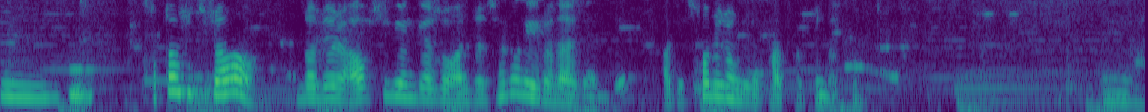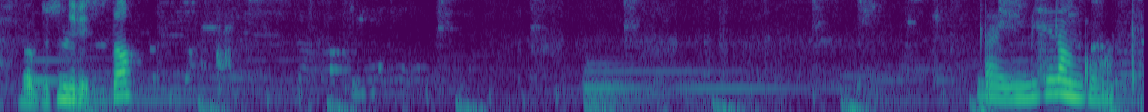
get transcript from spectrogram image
음, 갔다 주자. 나 내일 9시 비행기여서 완전 새벽에 일어나야 되는데. 아직 서류 정리도 다덜 끝났고. 에휴, 너 무슨 일 있어? 나 임신한 거 같아.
